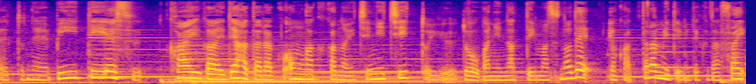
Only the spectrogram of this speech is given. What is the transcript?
えっとね、BTS 海外で働く音楽家の一日という動画になっていますのでよかったら見てみてください。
